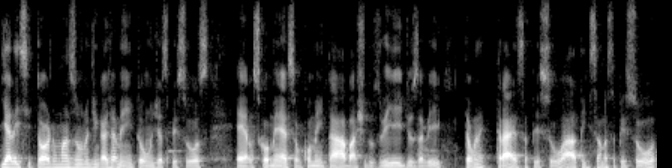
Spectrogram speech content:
e ali se torna uma zona de engajamento onde as pessoas elas começam a comentar abaixo dos vídeos ali. Então, né, traz essa pessoa, a atenção dessa pessoa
